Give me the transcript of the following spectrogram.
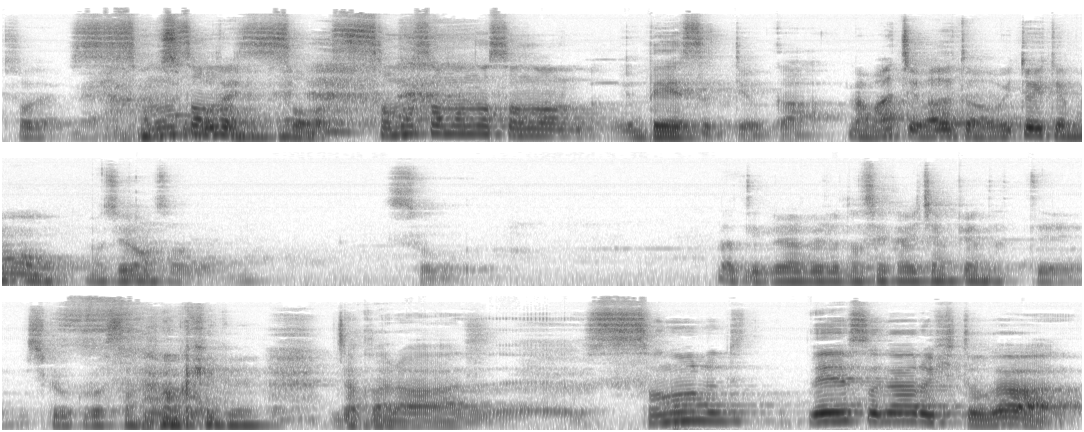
そうだよね。そもそも、うだよねそう、そもそものそのベースっていうか、まあ、マッチワウトは置いといても、もちろんそうだよね。そう。だってグラベルの世界チャンピオンだってシクロクロスさんなわけで。だから、そのベースがある人が、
